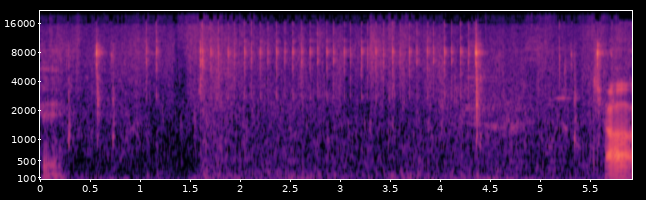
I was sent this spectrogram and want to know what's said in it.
네. 자.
